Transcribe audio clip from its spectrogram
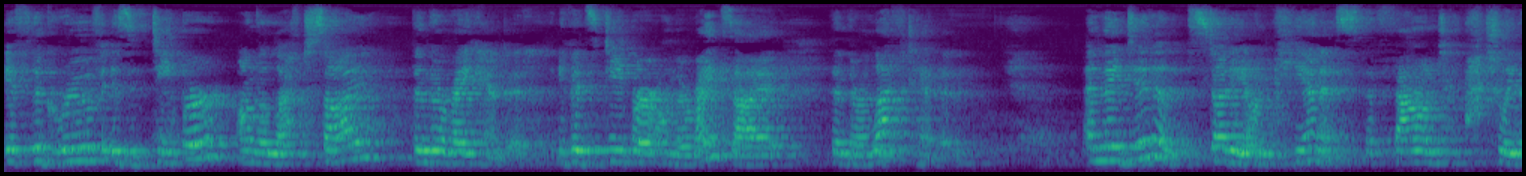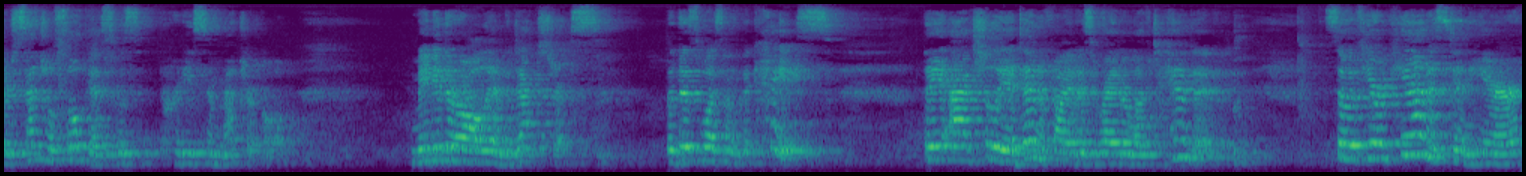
If the groove is deeper on the left side, then they're right-handed. If it's deeper on the right side, then they're left-handed. And they did a study on pianists that found actually their central sulcus was pretty symmetrical. Maybe they're all ambidextrous, but this wasn't the case. They actually identified as right or left-handed. So if you're a pianist in here,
